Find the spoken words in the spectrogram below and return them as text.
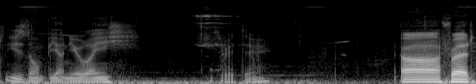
Please don't be on your way. He's right there. Uh, Fred.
